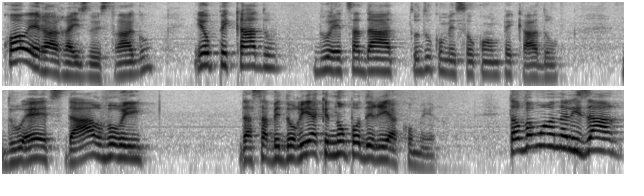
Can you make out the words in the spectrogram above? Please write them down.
Qual era a raiz do estrago? É o pecado do Etzadat. Tudo começou com o pecado do Etz, da árvore, da sabedoria que não poderia comer. Então vamos analisar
